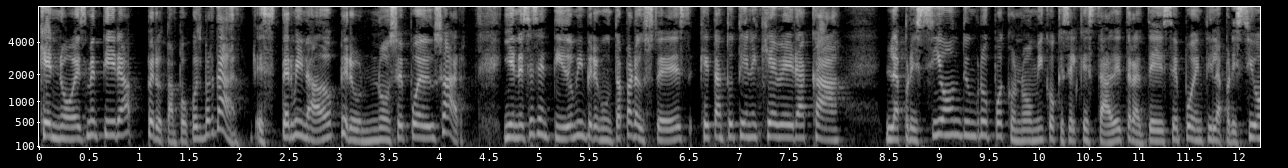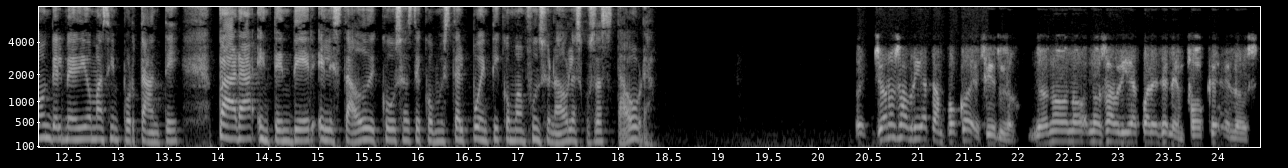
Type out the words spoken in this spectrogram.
que no es mentira, pero tampoco es verdad. Es terminado, pero no se puede usar. Y en ese sentido, mi pregunta para ustedes, ¿qué tanto tiene que ver acá la presión de un grupo económico que es el que está detrás de ese puente y la presión del medio más importante para entender el estado de cosas, de cómo está el puente y cómo han funcionado las cosas hasta ahora? Pues yo no sabría tampoco decirlo. Yo no, no, no sabría cuál es el enfoque de los,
